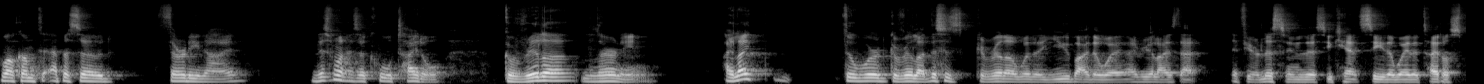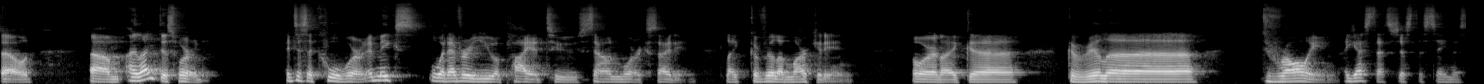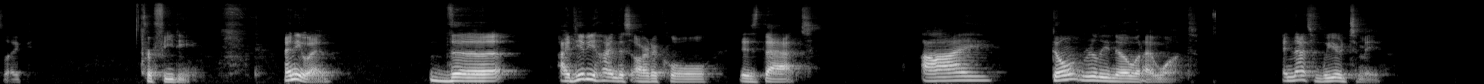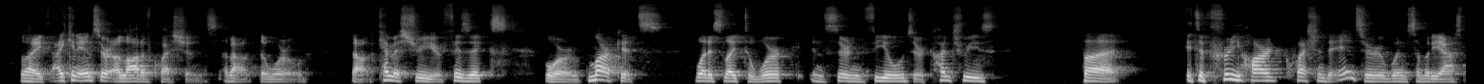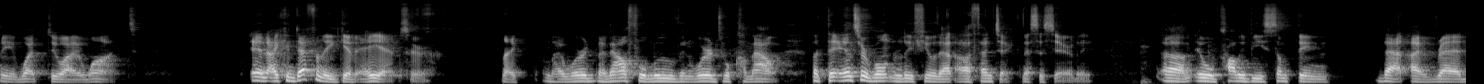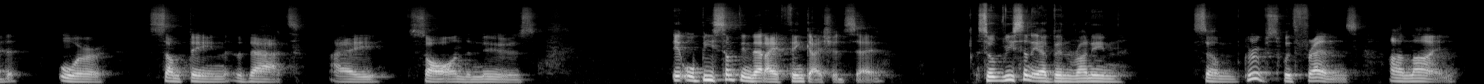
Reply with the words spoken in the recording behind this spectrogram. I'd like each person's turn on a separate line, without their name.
Welcome to episode 39. This one has a cool title Guerrilla Learning. I like the word guerrilla. This is gorilla with a U, by the way. I realize that if you're listening to this, you can't see the way the title's spelled. Um, I like this word. It's just a cool word. It makes whatever you apply it to sound more exciting, like guerrilla marketing or like uh, guerrilla drawing. I guess that's just the same as like graffiti. Anyway, the idea behind this article is that I don't really know what I want. And that's weird to me. Like, I can answer a lot of questions about the world, about chemistry or physics or markets, what it's like to work in certain fields or countries. But it's a pretty hard question to answer when somebody asks me, What do I want? And I can definitely give a answer. Like my word, my mouth will move and words will come out, but the answer won't really feel that authentic necessarily. Um, it will probably be something that I read or something that I saw on the news. It will be something that I think I should say. So recently, I've been running some groups with friends online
